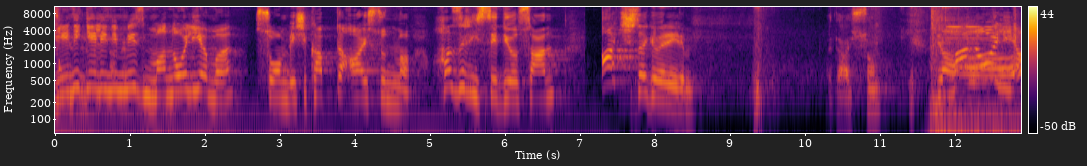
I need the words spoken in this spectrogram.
Yeni gelinimiz Manolya mı? Son beşi kaptı Aysun mu? Hazır hissediyorsan aç da görelim. Hadi Aysun. Ya Manolya!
